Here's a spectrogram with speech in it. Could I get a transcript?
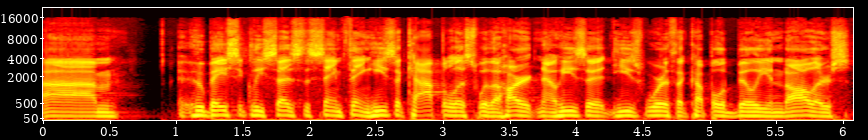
Um, who basically says the same thing. He's a capitalist with a heart. Now he's a he's worth a couple of billion dollars,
